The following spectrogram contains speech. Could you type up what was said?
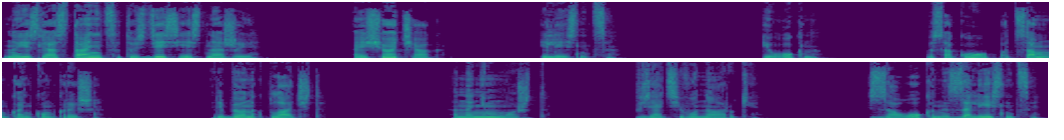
Но если останется, то здесь есть ножи. А еще очаг. И лестница. И окна. Высоко, под самым коньком крыши. Ребенок плачет. Она не может взять его на руки. Из-за окон, из-за лестницы —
